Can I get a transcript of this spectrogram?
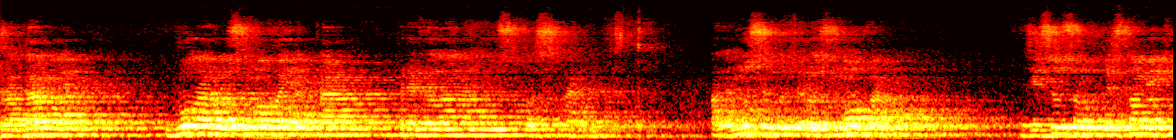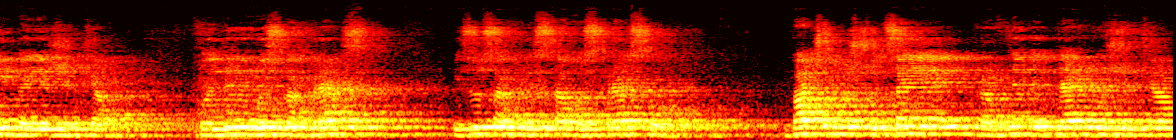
згадали, була розмова, яка привела на людську смерть. Але мусить бути розмова з Ісусом Христом, який дає життя. Коли дивимося на хрест Ісуса Христа Воскреслого, бачимо, що це є правдиве дерево життя,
